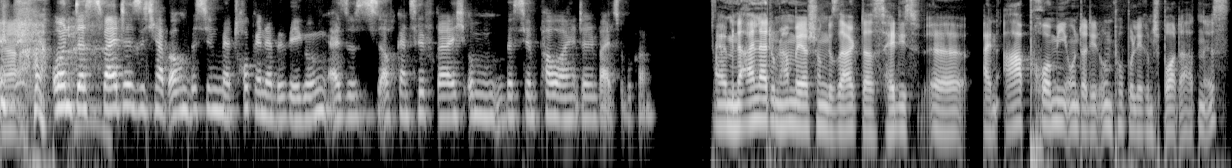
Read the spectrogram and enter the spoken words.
Ja. Und das Zweite ist, ich habe auch ein bisschen mehr Druck in der Bewegung. Also es ist auch ganz hilfreich, um ein bisschen Power hinter den Ball zu bekommen. Ähm, in der Einleitung haben wir ja schon gesagt, dass Headies äh, ein A-Promi unter den unpopulären Sportarten ist.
